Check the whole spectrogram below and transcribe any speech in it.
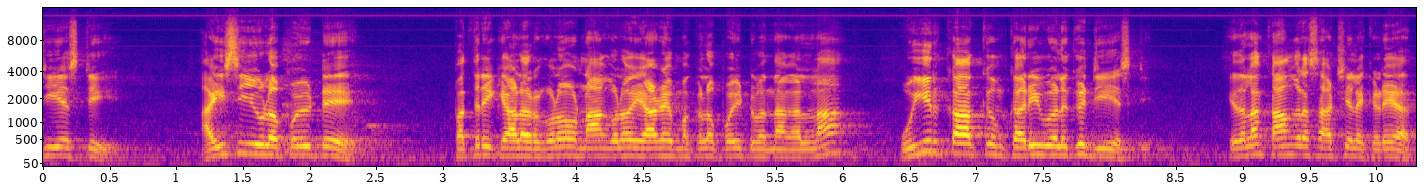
ஜிஎஸ்டி ஐசியூவில் போயிட்டு பத்திரிக்கையாளர்களோ நாங்களோ ஏழை மக்களோ போயிட்டு வந்தாங்கன்னா உயிர் காக்கும் கருவிகளுக்கும் ஜிஎஸ்டி இதெல்லாம் காங்கிரஸ் ஆட்சியில் கிடையாது.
